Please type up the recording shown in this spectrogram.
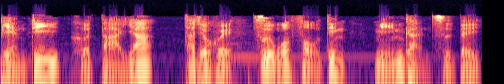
贬低和打压，他就会自我否定、敏感自卑。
